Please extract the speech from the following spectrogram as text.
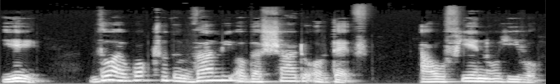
Yea, though I walk through the valley of the shadow of death, I will fear no evil,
